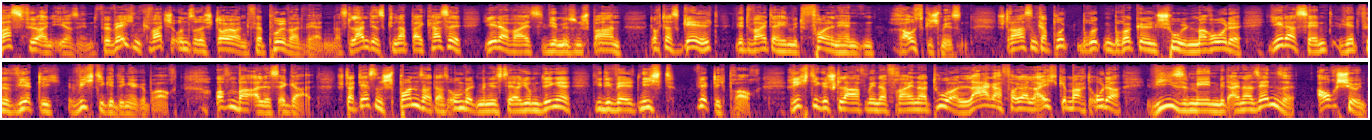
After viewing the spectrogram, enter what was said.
Was für ein Irrsinn. Für welchen Quatsch unsere Steuern verpulvert werden. Das Land ist knapp bei Kasse. Jeder weiß, wir müssen sparen. Doch das Geld wird weiterhin mit vollen Händen rausgeschmissen. Straßen kaputt, Brücken bröckeln, Schulen marode. Jeder Cent wird für wirklich wichtige Dinge gebraucht. Offenbar alles egal. Stattdessen sponsert das Umweltministerium Dinge, die die Welt nicht wirklich braucht. Richtige Schlafen in der freien Natur, Lagerfeuer leicht gemacht oder Wiese mähen mit einer Sense. Auch schön.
